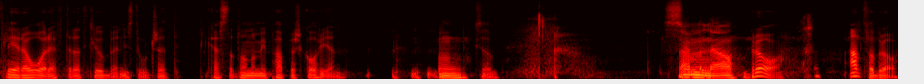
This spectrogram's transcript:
flera år efter att klubben i stort sett kastat honom i papperskorgen. Mm. liksom. Så men, ja, bra. Allt var bra.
